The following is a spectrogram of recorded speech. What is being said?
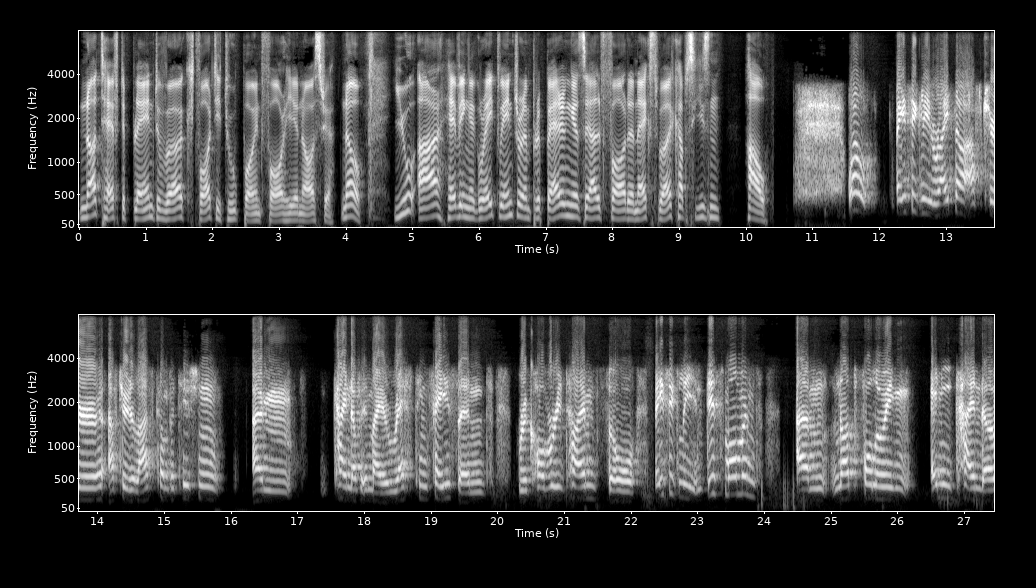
not have the plan to work 42.4 here in Austria. No, you are having a great winter and preparing yourself for the next World Cup season. How? Basically, right now after after the last competition, I'm kind of in my resting phase and recovery time. So basically, in this moment, I'm not following any kind of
